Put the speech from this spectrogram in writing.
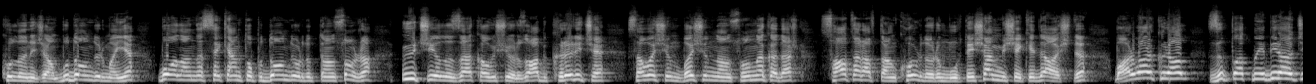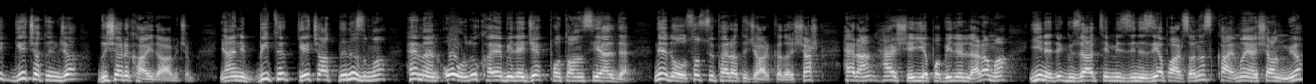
kullanacağım bu dondurmayı. Bu alanda seken topu dondurduktan sonra 3 yıldıza kavuşuyoruz. Abi kraliçe savaşın başından sonuna kadar sağ taraftan koridoru muhteşem bir şekilde açtı. Barbar kral zıplatmayı birazcık geç atınca dışarı kaydı abicim. Yani bir tık geç attınız mı hemen ordu kayabilecek potansiyelde. Ne de olsa süper atıcı arkadaşlar. Her an her şeyi yapabilirler ama yine de güzel temizliğinizi yaparsanız kayma yaşanmıyor.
